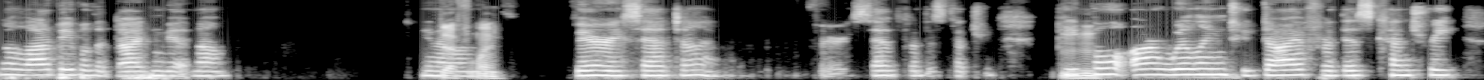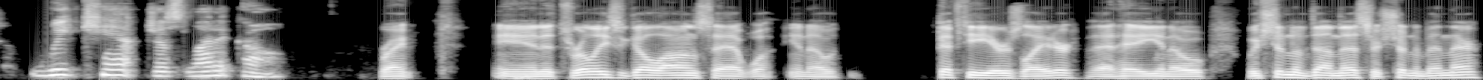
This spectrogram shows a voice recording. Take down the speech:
know a lot of people that died in Vietnam. You know, Definitely. very sad time. Very sad for this country. Mhm. People are willing to die for this country. We can't just let it go. right? And it's really easy to go along and say, well, you know, 50 years later, that, hey, you know, we shouldn't have done this or shouldn't have been there.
